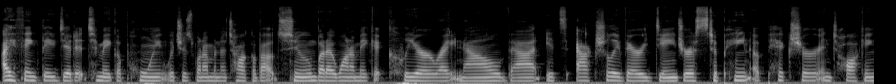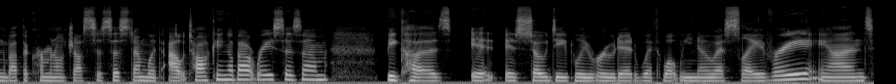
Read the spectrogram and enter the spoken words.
I think they did it to make a point, which is what I'm going to talk about soon, but I want to make it clear right now that it's actually very dangerous to paint a picture in talking about the criminal justice system without talking about racism because it is so deeply rooted with what we know as slavery and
